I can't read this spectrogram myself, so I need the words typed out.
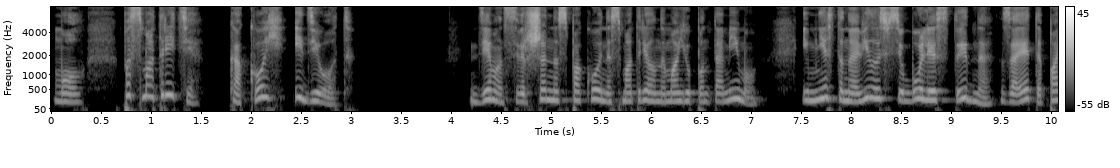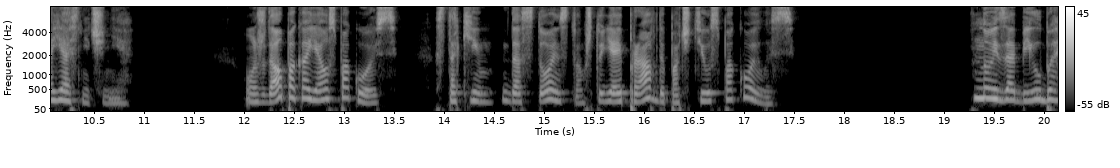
мол, посмотрите, какой идиот. Демон совершенно спокойно смотрел на мою пантомиму, и мне становилось все более стыдно за это поясничание. Он ждал, пока я успокоюсь, с таким достоинством, что я и правда почти успокоилась. «Ну и забил бы!»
